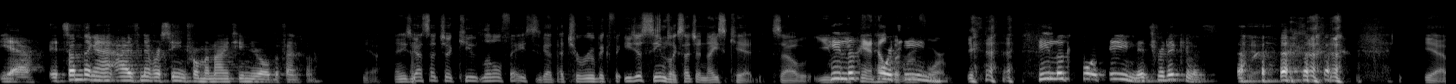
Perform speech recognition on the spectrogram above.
yeah, it's something I, have never seen from a 19 year old defenseman. Yeah, and he's got such a cute little face. He's got that cherubic. Face. He just seems like such a nice kid. So you, you can't 14. help but root for him. he looks 14. It's ridiculous. yeah.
